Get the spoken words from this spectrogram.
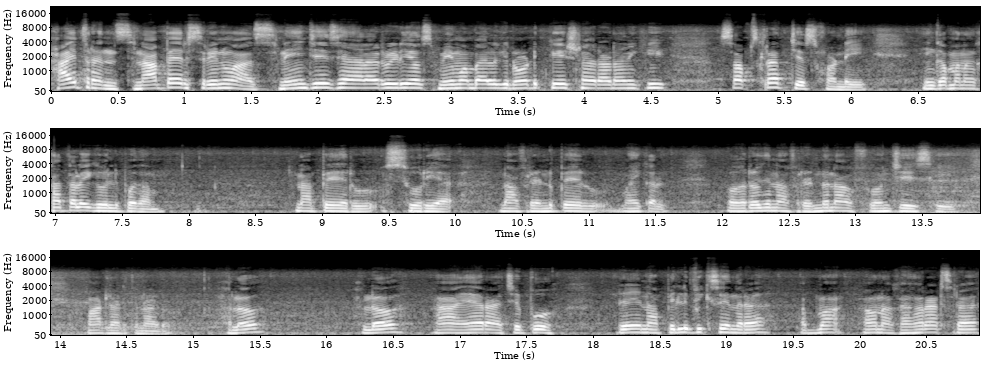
హాయ్ ఫ్రెండ్స్ నా పేరు శ్రీనివాస్. నేను చేసే అలర్ వీడియోస్ మీ మొబైల్కి నోటిఫికేషన్ రావడానికి సబ్స్క్రైబ్ చేసుకోండి. ఇంకా మనం కథలోకి వెళ్ళిపోదాం. నా పేరు సూర్య నా ఫ్రెండ్ పేరు మైకల్. ఒకరోజు నా ఫ్రెండ్ నాకు ఫోన్ చేసి మాట్లాడుతున్నాడు. హలో? హలో? ఏరా చెప్పు. రే నా పెళ్ళి ఫిక్స్ అయిందిరా. అబ్బా అవునా కంగ్రాట్స్ రా.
